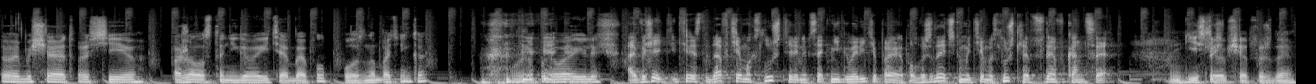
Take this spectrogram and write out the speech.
обещают в Россию. Пожалуйста, не говорите об Apple. Поздно, батенька. Уже поговорили. А вообще интересно, да, в темах слушателей написать «не говорите про Apple». Вы ожидаете, что мы темы слушателей обсуждаем в конце? Если вообще обсуждаем.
